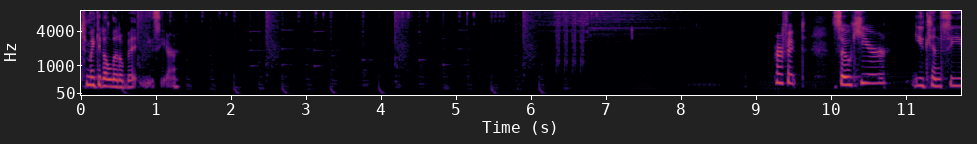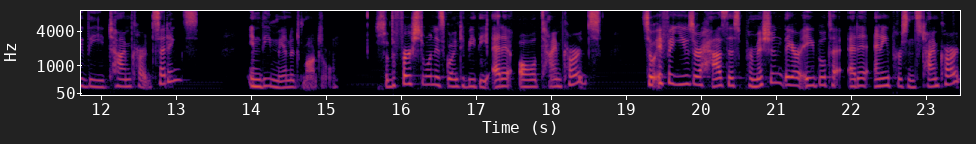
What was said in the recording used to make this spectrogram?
to make it a little bit easier. Perfect. So here you can see the time card settings in the Manage module. So the first one is going to be the Edit All Time Cards. So if a user has this permission, they are able to edit any person's time card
